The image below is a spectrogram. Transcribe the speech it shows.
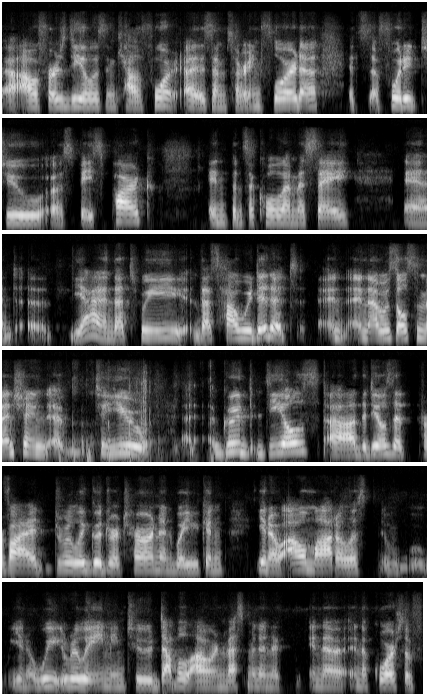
Uh, our first deal is in California. Uh, is I'm sorry, in Florida. It's a 42 uh, space park in Pensacola, MSA, and uh, yeah, and that's we. That's how we did it. And and I was also mentioning uh, to you. Uh, good deals, the deals that provide really good return and where you can, you know, our model is, you know, we really aiming to double our investment in a in a in a course of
